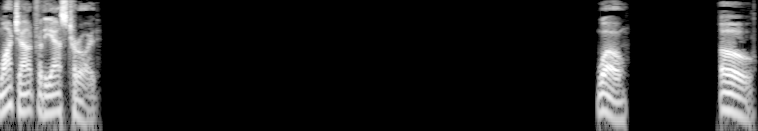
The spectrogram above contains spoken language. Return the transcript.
Watch out for the asteroid. Whoa. Oh.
